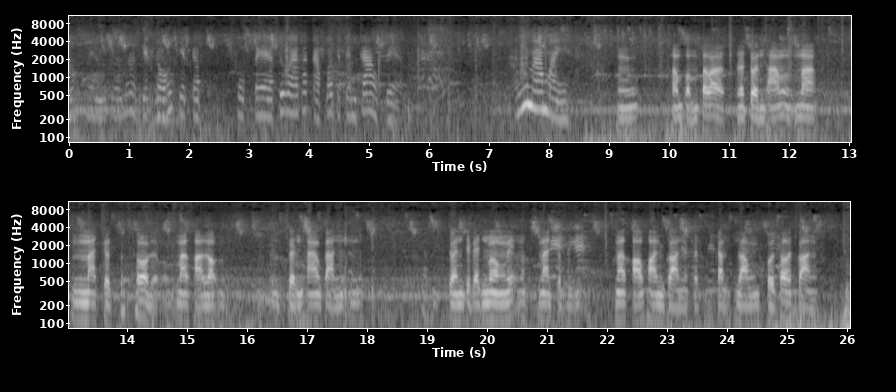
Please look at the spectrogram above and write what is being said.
เนาะแม่นเยอะมากเจ็ดสองเจ็ดกับหกแปดหรือว่าถ้ากลับก็จะเป็นเก้าแปดอันนี้มาใหม่ อืมครับผมเพราะว่าเราจนเท้ามามาจุดโทษมาขอร้องจนเท้ากันจนจะเป็นโมงนี้มาจุดมาขอพรก่อนกับกับลองขอโทษก่อน อื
